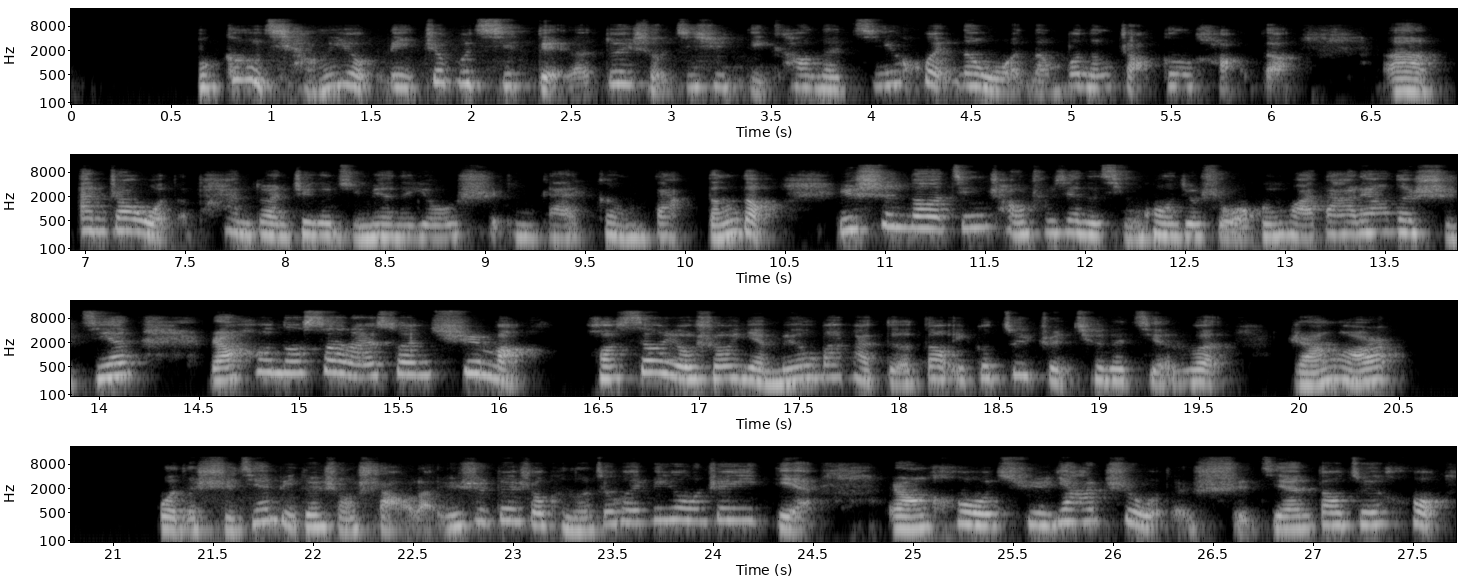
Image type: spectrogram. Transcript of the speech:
不够强有力，这步棋给了对手继续抵抗的机会。那我能不能找更好的？嗯，按照我的判断，这个局面的优势应该更大。等等。于是呢，经常出现的情况就是我会花大量的时间，然后呢，算来算去嘛，好像有时候也没有办法得到一个最准确的结论。然而，我的时间比对手少了，于是对手可能就会利用这一点，然后去压制我的时间，到最后。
